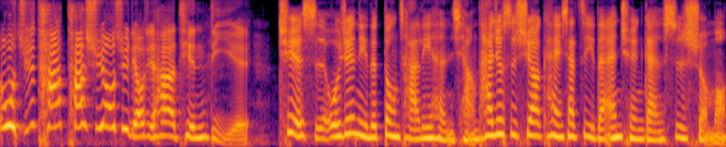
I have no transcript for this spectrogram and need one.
我觉得他他需要去了解他的天底、耶。确实，我觉得你的洞察力很强，他就是需要看一下自己的安全感是什么，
